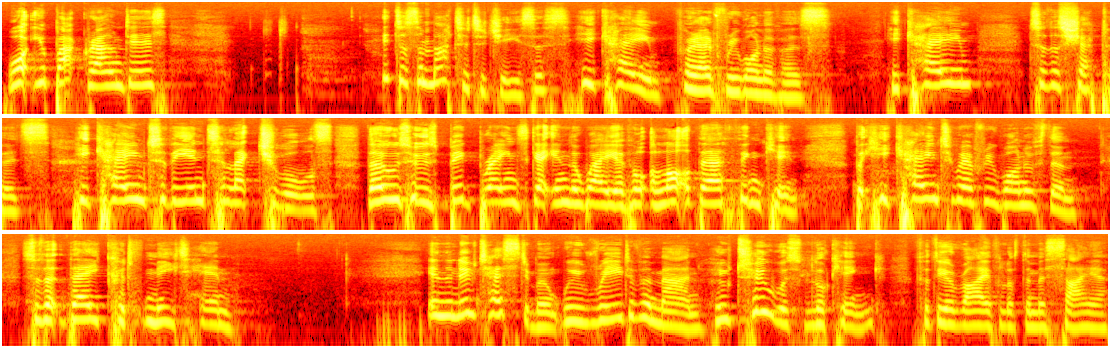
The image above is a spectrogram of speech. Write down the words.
what your background is, it doesn't matter to Jesus. He came for every one of us. He came to the shepherds. He came to the intellectuals, those whose big brains get in the way of a lot of their thinking. But he came to every one of them so that they could meet him. In the New Testament, we read of a man who too was looking for the arrival of the Messiah.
